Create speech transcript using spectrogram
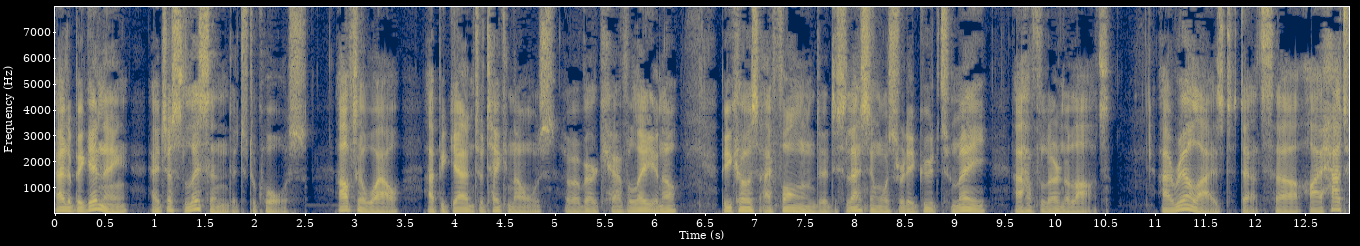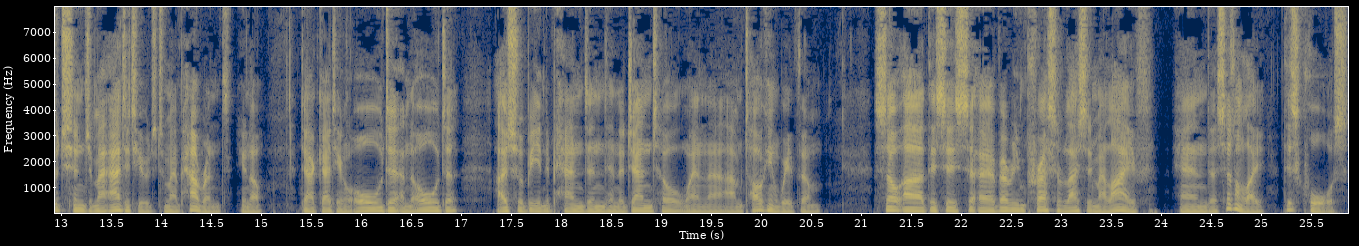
At the beginning, I just listened to the course. After a while, I began to take notes uh, very carefully, you know, because I found this lesson was really good to me. I have learned a lot. I realized that uh, I had to change my attitude to my parents. You know, they are getting older and older. I should be independent and gentle when uh, I'm talking with them. So uh, this is a very impressive lesson in my life, and uh, certainly this course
